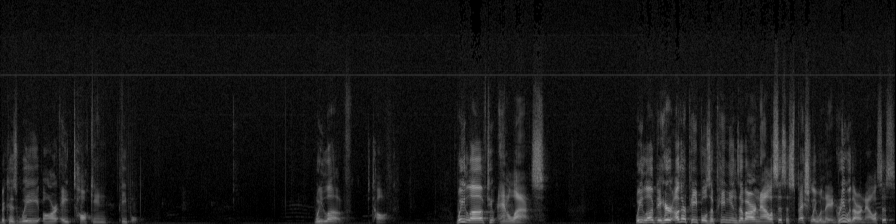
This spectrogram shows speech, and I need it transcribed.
because we are a talking people. We love to talk. We love to analyze. We love to hear other people's opinions of our analysis, especially when they agree with our analysis.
